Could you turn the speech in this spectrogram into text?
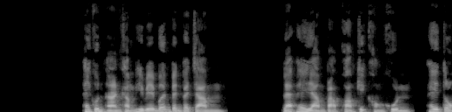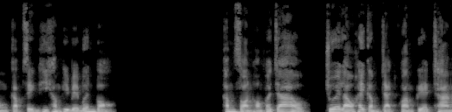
12ให้คุณอ่านคัมภีร์ไบเบิลเป็นประจำ และพยายามปรับความคิดของคุณให้ตรงกับสิ่งที่คัมภีร์ไบเบิลบอกคำสอนของพระเจ้าช่วยเราให้กำจัดความเกลียดชัง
